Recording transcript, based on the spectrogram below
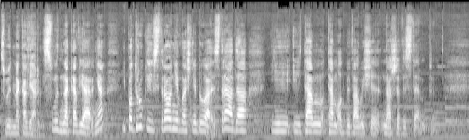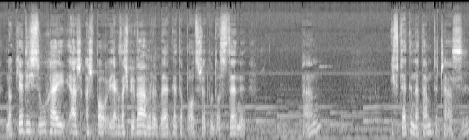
Słynna kawiarnia. słynna kawiarnia i po drugiej stronie właśnie była estrada i, i tam, tam odbywały się nasze występy. No kiedyś, słuchaj, aż, aż po, jak zaśpiewałam Rebekę, to podszedł do sceny pan i wtedy na tamte czasy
